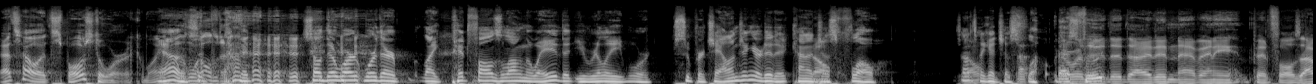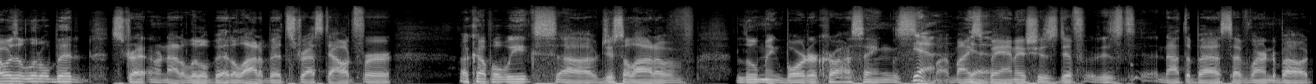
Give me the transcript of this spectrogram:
That's how it's supposed to work. Mike. yeah. it's- well done. it- so there were were there like pitfalls along the way that you really were super challenging, or did it kind of No. just flow? Sounds like it just flowed. Best There were food? the- the- I didn't have any pitfalls. I was a little bit stressed, or not a little bit, a lot of bit stressed out for a couple weeks. Uh, just a lot of looming border crossings. Yeah, my, my yeah. Spanish is diff- is not the best. I've learned about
